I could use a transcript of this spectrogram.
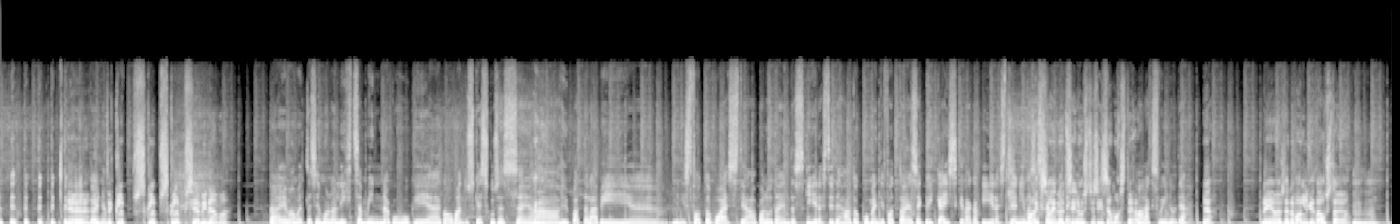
tõtt-tõtt-tõtt-tõtt-tõtt on ju. klõps, klõps, klõps ja minema ja ma mõtlesin, mul on lihtsam minna kuhugi äh, kaubanduskeskusesse ja hüpata läbi äh, mingist fotopoest ja paluda endast kiiresti teha dokumendifoto ja see kõik käiski väga kiiresti ja nii ma, oleks võinud sinust ju siinsamas teha. oleks võinud jah. jah, leiame selle valge tausta ja mm. -hmm.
